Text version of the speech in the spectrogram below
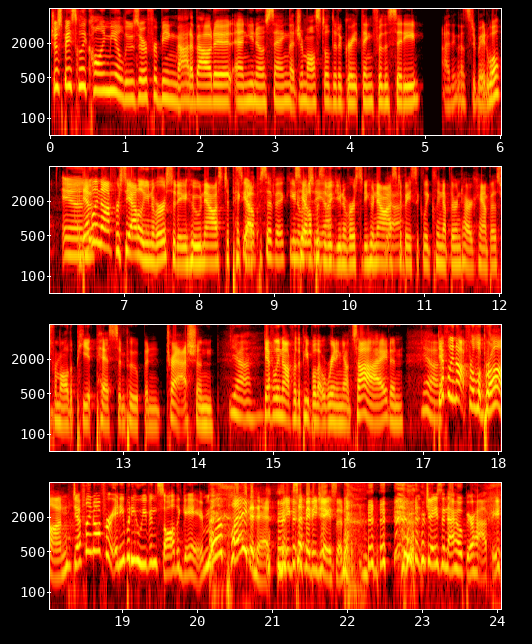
just basically calling me a loser for being mad about it, and you know, saying that Jamal still did a great thing for the city. I think that's debatable. And definitely not for Seattle University who now has to pick Seattle up Pacific University. Seattle Pacific University, who now has to basically clean up their entire campus from all the piss and poop and trash, and Yeah, definitely not for the people that were waiting outside, and yeah. definitely not for LeBron Definitely not for anybody who even saw the game. or played in it, except maybe Jayson. Jayson, I hope you're happy.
